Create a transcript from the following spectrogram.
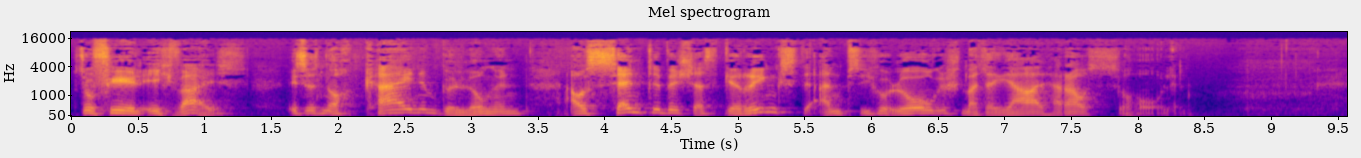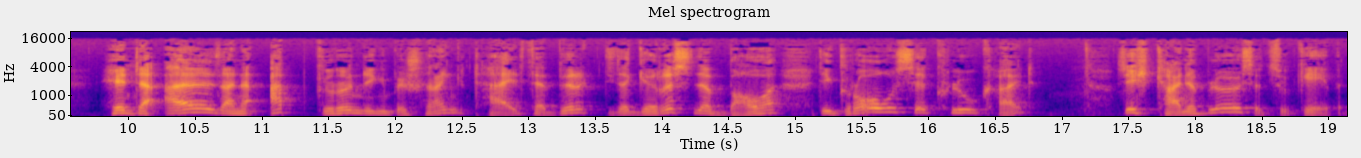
So viel ich weiß, ist es noch keinem gelungen, aus Sentebisch das geringste an psychologischem Material herauszuholen. Hinter all seiner abgründigen Beschränktheit verbirgt dieser gerissene Bauer die große Klugheit, sich keine Blöße zu geben.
